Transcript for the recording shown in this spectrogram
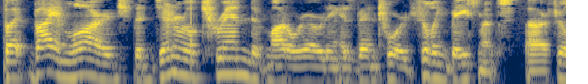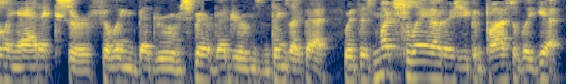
But by and large, the general trend of model railroading has been toward filling basements, uh, filling attics, or filling bedrooms, spare bedrooms, and things like that with as much layout as you can possibly get.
